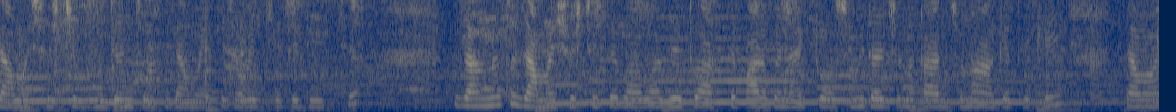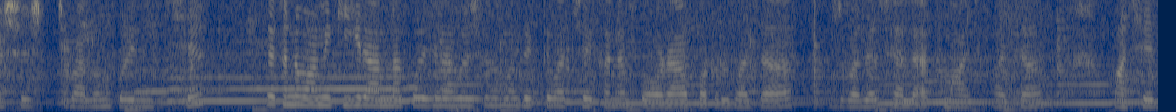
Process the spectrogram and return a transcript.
জামাই ষষ্ঠীর ভোজন চলছে, জামাইকে সবাই খেতে দিচ্ছে জানো না তো, জামাই ষষ্ঠীতে বাবা যেহেতু আসতে পারবে না একটু অসুবিধার জন্য, তার জন্য আগে থেকেই জামাই ষষ্ঠী পালন করে নিচ্ছে। এখানে মামি কী কী রান্না করেছে না করেছে তোমরা দেখতে পাচ্ছ। এখানে বড়া, পটল ভাজা মাছ ভাজা, স্যালাড, মাছ ভাজা, মাছের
